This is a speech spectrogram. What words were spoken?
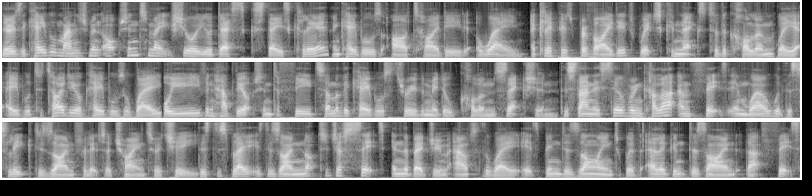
There is a cable management option to make sure your desk stays clear and cables are tidied away. A clip is provided which connects to the column where you're able to tidy your cables away or you even have the option to feed some of the cables through the middle column section. The stand is silver in colour and fits in well with the sleek design Philips are trying to achieve. This display is designed not to just sit in the bedroom out of the way, it's been designed with elegant design that fits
